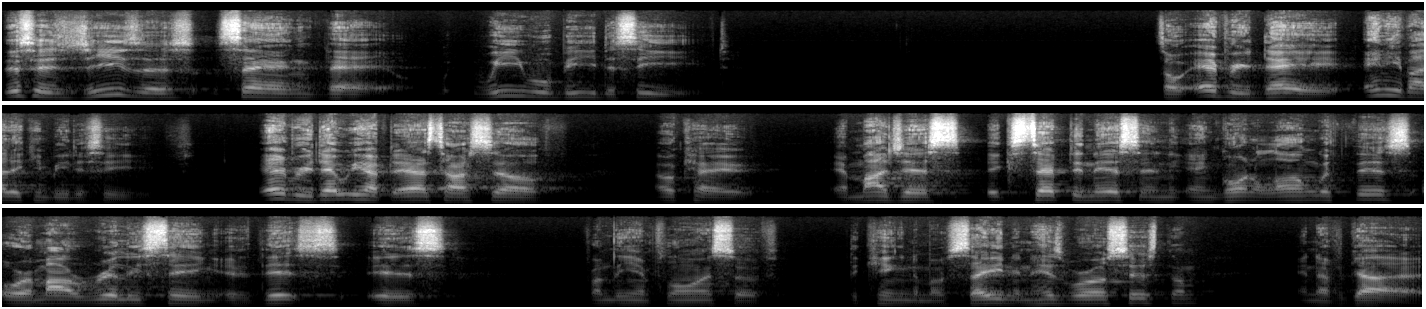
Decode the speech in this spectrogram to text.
This is Jesus saying that we will be deceived. So every day, anybody can be deceived. Every day we have to ask ourselves, okay, am I just accepting this and, and going along with this, or am I really seeing if this is from the influence of the kingdom of Satan and his world system? and of God,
